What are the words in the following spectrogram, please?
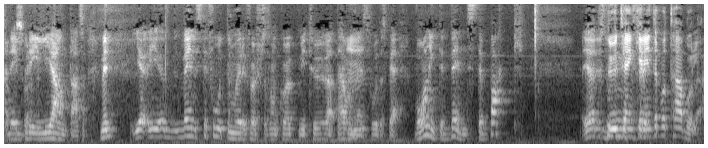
Ja, det är briljant alltså. Men jag, jag, vänsterfoten var ju det första som kom upp i mitt huvud. Att det här var mm. vänsterfotaspel. Var han inte vänsterback? Du tänker inte på Tabula?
